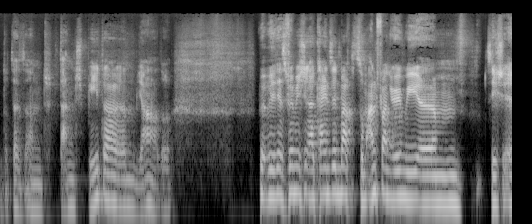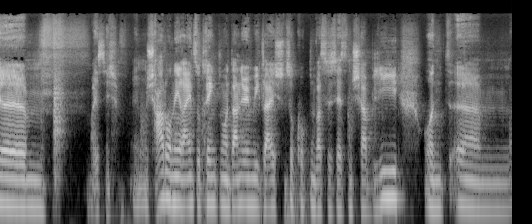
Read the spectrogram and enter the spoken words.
Und, das, und dann später, ähm, ja, also es für mich äh, keinen Sinn macht, zum Anfang irgendwie ähm, sich, ähm, weiß nicht, in Chardonnay reinzutrinken und dann irgendwie gleich zu gucken, was ist jetzt ein Chablis und ähm,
